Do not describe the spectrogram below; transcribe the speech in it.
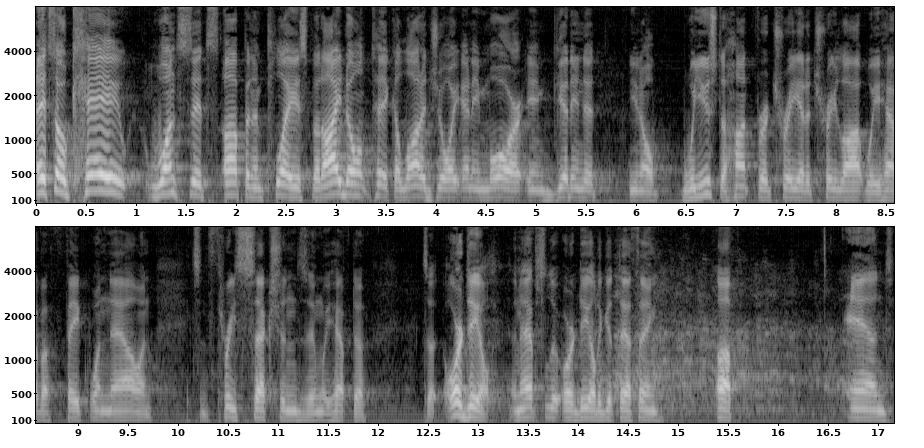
it's okay once it's up and in place, but I don't take a lot of joy anymore in getting it, you know, we used to hunt for a tree at a tree lot. We have a fake one now, and it's in three sections, and we have to, it's an ordeal, an absolute ordeal to get that thing up. And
